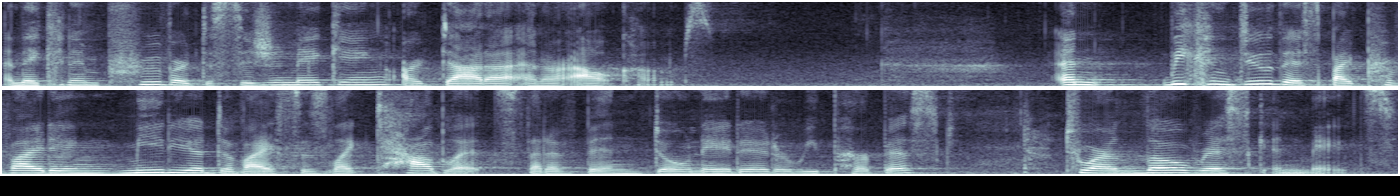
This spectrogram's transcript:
and they can improve our decision making, our data, and our outcomes. And we can do this by providing media devices like tablets that have been donated or repurposed to our low-risk inmates.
